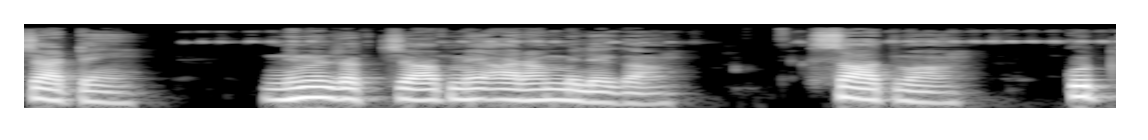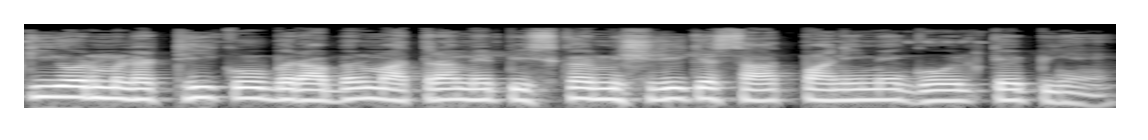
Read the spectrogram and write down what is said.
चाटें। निम्न रक्तचाप में आराम मिलेगा। सातवां, कुटकी और मलट्ठी को बराबर मात्रा में पीसकर मिश्री के साथ पानी में घोल के पिएँ।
